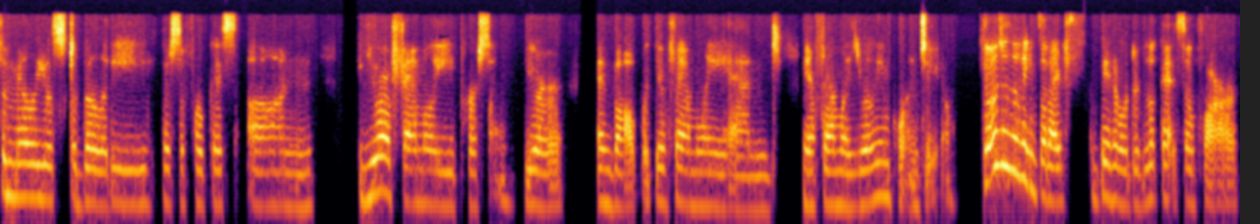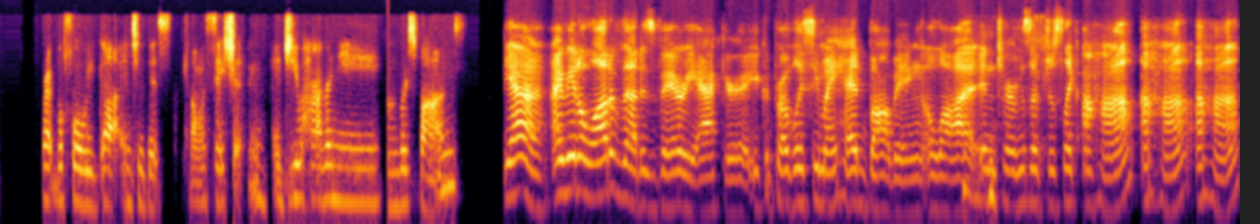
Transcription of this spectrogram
familial stability. There's a focus on you're a family person. You're involved with your family, and your family is really important to you. Those are the things that I've been able to look at so far. Right before we got into this conversation, do you have any response? Yeah, I mean, a lot of that is very accurate. You could probably see my head bobbing a lot in terms of just like, uh huh, uh huh, uh huh.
